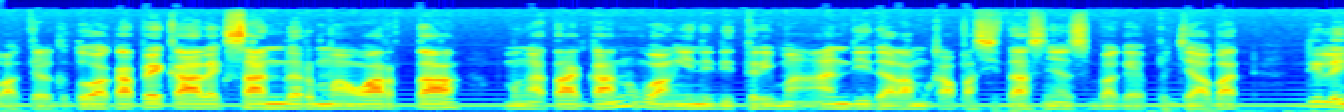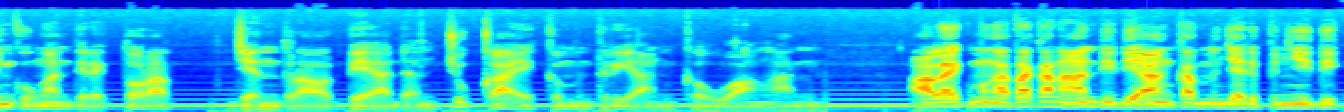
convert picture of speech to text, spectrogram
Wakil Ketua KPK Alexander Mawarta mengatakan uang ini diterima Andi dalam kapasitasnya sebagai pejabat di lingkungan Direktorat Jenderal Bea dan Cukai Kementerian Keuangan. Alek mengatakan Andi diangkat menjadi penyidik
